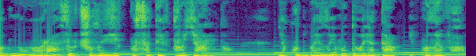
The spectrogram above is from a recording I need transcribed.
Одного разу чоловік посадив троянду, яку дбайливо доглядав і поливав.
